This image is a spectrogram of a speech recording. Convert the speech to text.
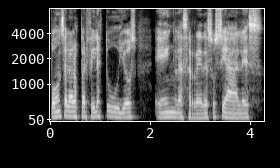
pónsela a los perfiles tuyos en las redes sociales.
